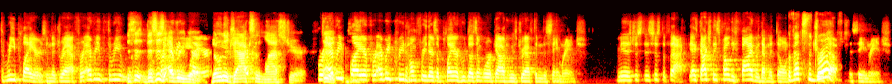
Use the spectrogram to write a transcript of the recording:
three players in the draft for every three. This is this is every, every year. Jonah Jackson every, last year. For Dude. every player, for every Creed Humphrey, there's a player who doesn't work out who's drafted in the same range. I mean, it's just it's just a fact. Actually, it's probably five of them that don't. But that's the draft. The same range.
